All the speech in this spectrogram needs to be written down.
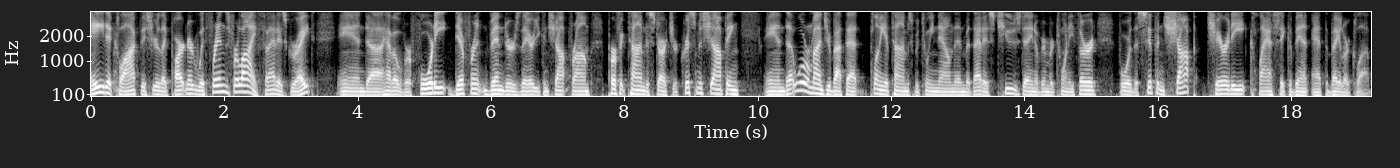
8 o'clock. This year they partnered with Friends for Life. That is great. And uh, have over 40 different vendors there you can shop from. Perfect time to start your Christmas shopping. And uh, we'll remind you about that plenty of times between now and then. But that is Tuesday, November 23rd for the Sip and Shop Charity Classic event at the Baylor Club.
